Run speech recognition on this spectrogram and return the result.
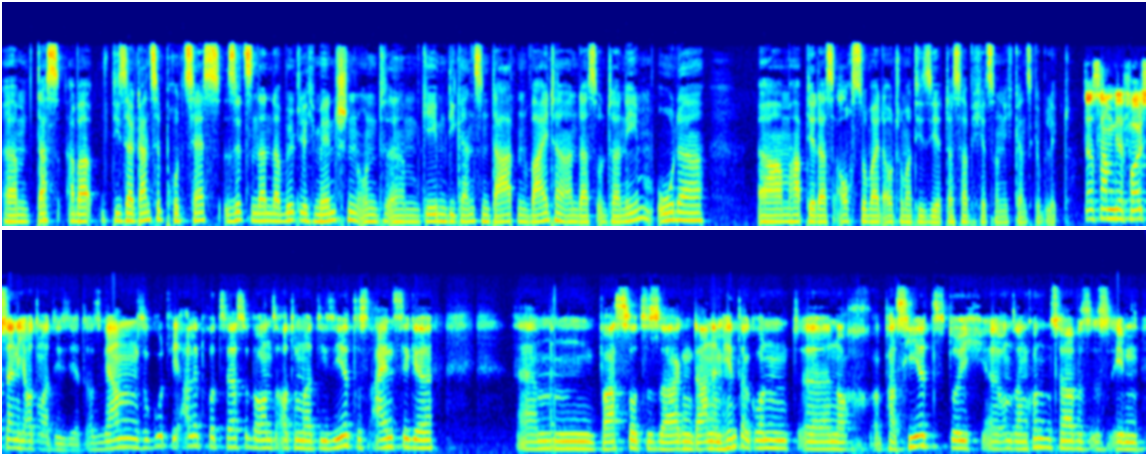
Ähm, das, aber dieser ganze Prozess, sitzen dann da wirklich Menschen und ähm, geben die ganzen Daten weiter an das Unternehmen oder ähm, habt ihr das auch soweit automatisiert? Das habe ich jetzt noch nicht ganz geblickt. Das haben wir vollständig automatisiert. Also wir haben so gut wie alle Prozesse bei uns automatisiert. Das einzige Ähm, was sozusagen dann im Hintergrund äh, noch passiert durch äh, unseren Kundenservice ist eben,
